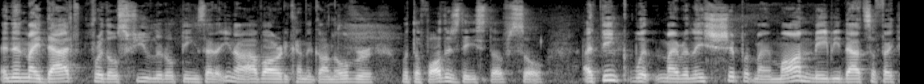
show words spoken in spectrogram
and then my dad for those few little things that you know i've already kind of gone over with the father's day stuff. So i think with my relationship with my mom maybe that's affect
